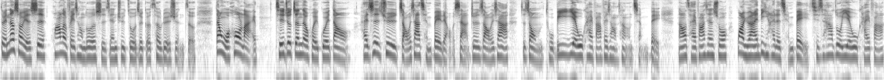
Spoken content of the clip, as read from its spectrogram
对，那时候也是花了非常多的时间去做这个策略选择。但我后来其实就真的回归到，还是去找一下前辈聊一下，就是找一下这种 to B 业务开发非常强的前辈，然后才发现说，哇，原来厉害的前辈，其实他做业务开发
